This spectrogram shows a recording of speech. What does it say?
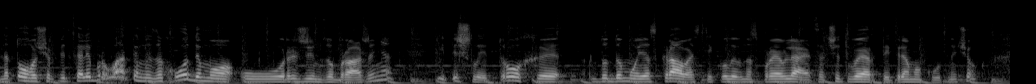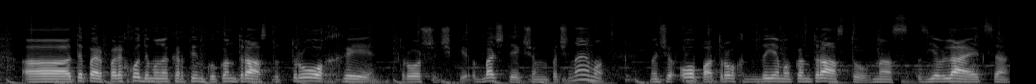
для того, щоб відкалібрувати, ми заходимо у режим зображення і пішли. Трохи додамо яскравості, коли в нас проявляється четвертий прямокутничок. Тепер переходимо на картинку контрасту трохи, трошечки. От бачите, якщо ми починаємо, ми опа, трохи додаємо контрасту, в нас з'являється,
